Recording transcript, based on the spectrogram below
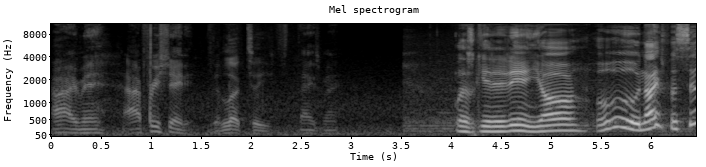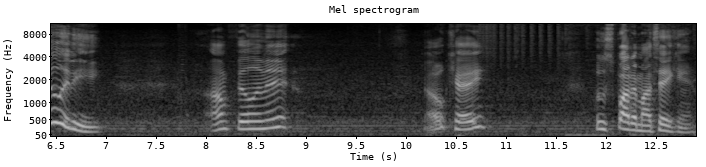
All right, man. I appreciate it. Good luck to you. Thanks, man. Let's get it in, y'all. Ooh, nice facility. I'm feeling it. Okay. Whose spot am I taking?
